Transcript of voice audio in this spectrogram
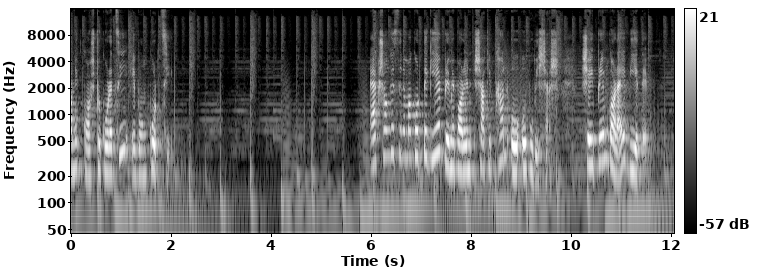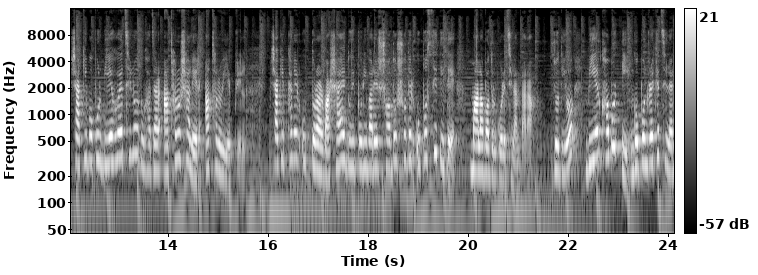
অনেক কষ্ট করেছি এবং করছি। একসঙ্গে সিনেমা করতে গিয়ে প্রেমে পড়েন শাকিব খান ও অপু বিশ্বাস। সেই প্রেম গড়ায় বিয়েতে। শাকিব অপুর বিয়ে হয়েছিল দু হাজার আঠারো সালের আঠারোই এপ্রিল। শাকিব খানের উত্তরার বাসায় দুই পরিবারের সদস্যদের উপস্থিতিতে মালা বদল করেছিলেন তারা। যদিও বিয়ের খবরটি গোপন রেখেছিলেন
